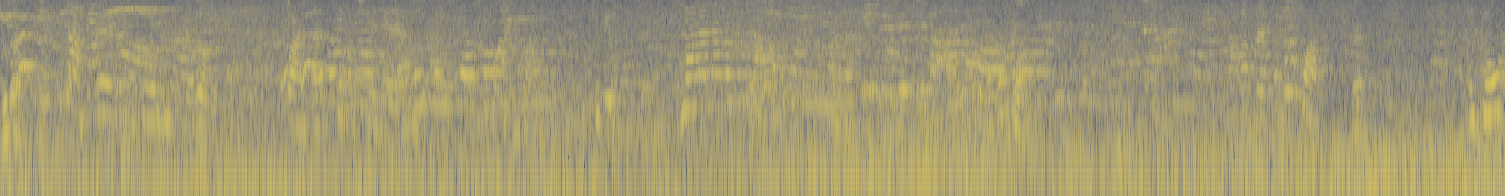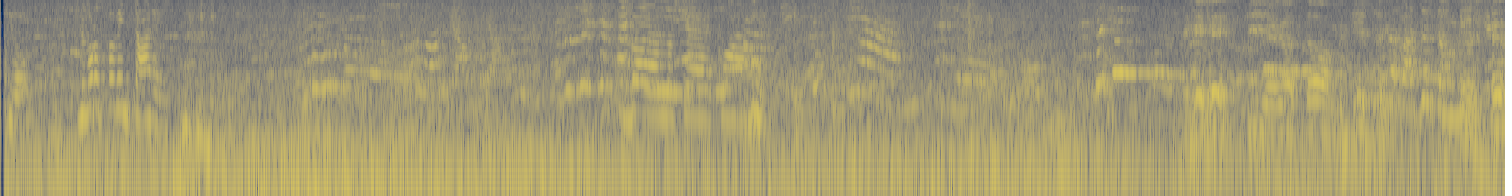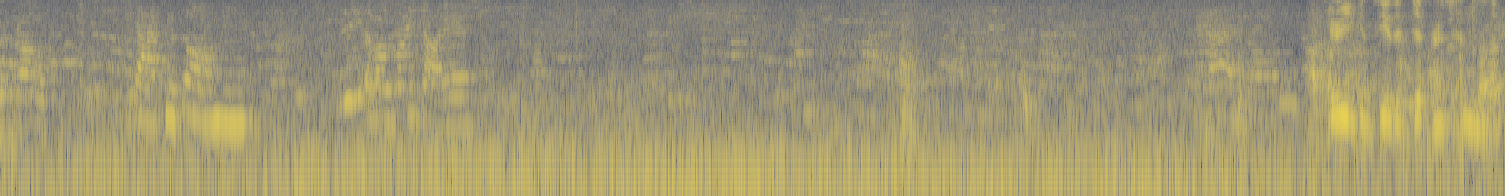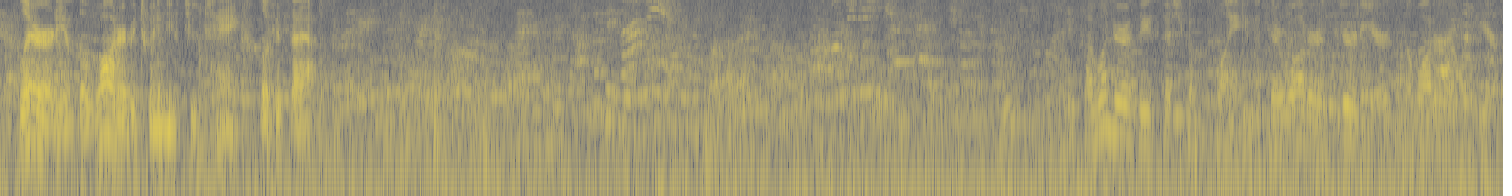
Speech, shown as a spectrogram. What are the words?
Dov'è? Guarda, adesso ti faccio vedere. Qua, qua. C'è più. Là, là, là, là. Guarda. No, vabbè, questo qua. È gonfio. Mi devono spaventare. Bello che è qua. Sì, Tommy. Cosa fatto Tommy? Bravo. Cacchio Tommy. Sei riuscito a? Here you can see the difference in the clarity of the water between these two tanks. Look at that. I wonder if these fish complain that their water is dirtier than the water over here.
